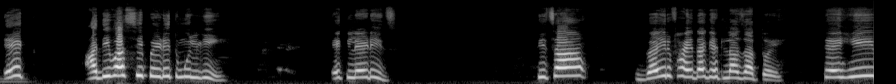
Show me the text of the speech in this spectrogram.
एक आदिवासी पीडित मुलगी एक लेडीज तिचा गैरफायदा घेतला जातोय. तेही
